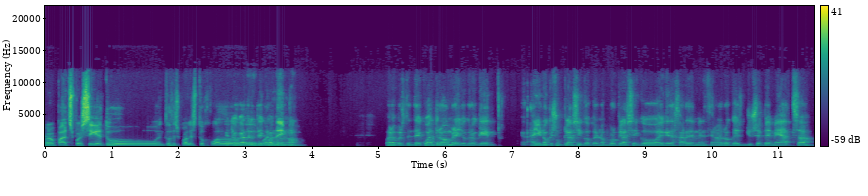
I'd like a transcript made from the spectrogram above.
Bueno, Patch, pues sigue tú. Entonces, ¿cuál es tu jugador? Me toca 34, ¿no? Bueno, pues 34, hombre, yo creo que hay uno que es un clásico, pero no por clásico hay que dejar de mencionar lo que es Giuseppe Meazza.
